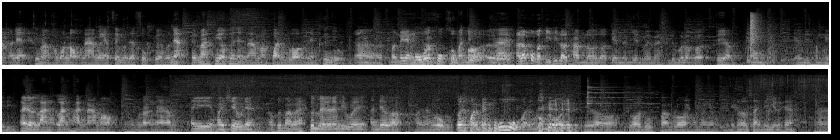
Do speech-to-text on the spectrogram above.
ำอันเนี้ยที่หมายความว่าน็อกน้ำไม่งั้นเส้นมันจะสุกเกินเพราะเนี่ยเห็นป่ะพี่เอาขึ้นจากน้ำมาควันร้อนมันยังขึ้นอยู่ เออมันก็ยัง Overcook ของมันอยู่เออใช่อะแล้วปกติที่เราทำเราเราเตรียมน้ำเย็นไว้ไหมหรือว่าเราก็เตรียมโอ้แล้วนี้ทำไงดี เอ้ยเดี๋ยวล้างล้างผ่านน้ำเอาอืมล้างน้ไอหอยเชลล์เนี่ยเอาขึ้นมาไหมำขึ้นเลยก็ได้พี่ไว้ อันเดียวกับหอยนางรมเอ้ยหอยแมงผู้หอยนางรมเลยวะนี่เหรอรอดูความร้อนของมันกันอันนี้เราใส่ไม่เยอะใช่ไหมใช่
